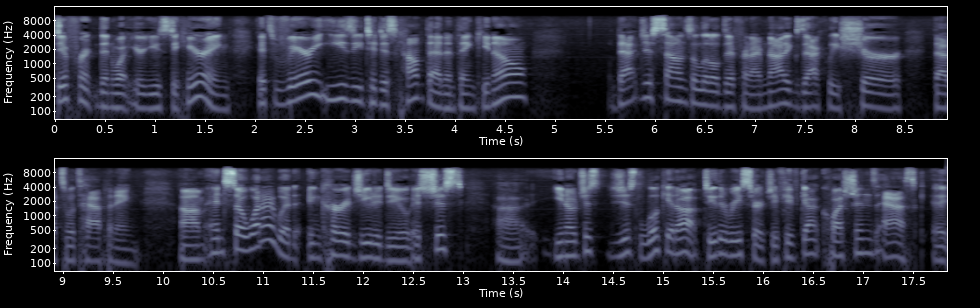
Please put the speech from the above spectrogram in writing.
different than what you're used to hearing, it's very easy to discount that and think, you know, that just sounds a little different. I'm not exactly sure that's what's happening. Um, and so, what I would encourage you to do is just, uh, you know, just just look it up, do the research. If you've got questions, ask. Uh,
